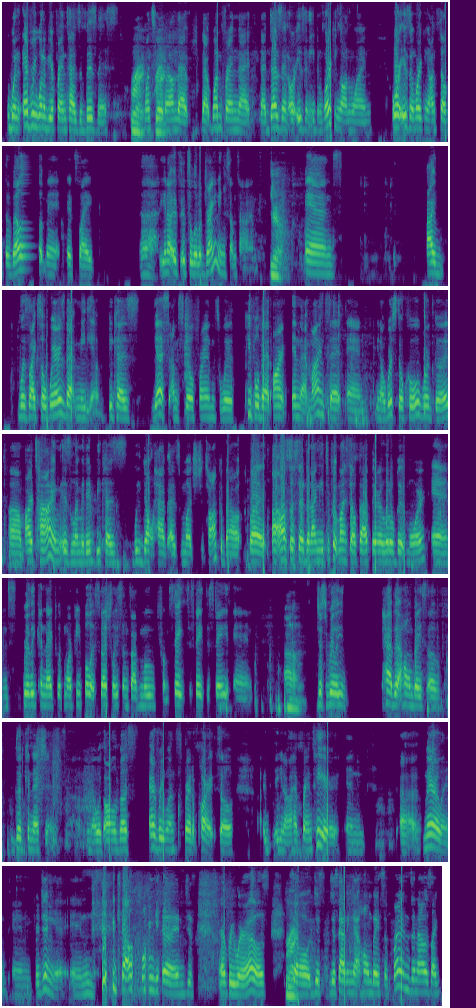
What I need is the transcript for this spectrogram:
when every one of your friends has a business Right. once you're right. around that that one friend that that doesn't or isn't even working on one or isn't working on self development it's like uh, you know it's it's a little draining sometimes Yeah. and i was like so where is that medium because yes i'm still friends with people that aren't in that mindset and you know we're still cool we're good. Um, our time is limited because we don't have as much to talk about but i also said that i need to put myself out there a little bit more and really connect with more people especially since i've moved from state to state to state and um, just really have that home base of good connections you know with all of us everyone's spread apart. So you know i have friends here and uh, Maryland and Virginia and California and just everywhere else. Right. So just just having that home base of friends, and I was like,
